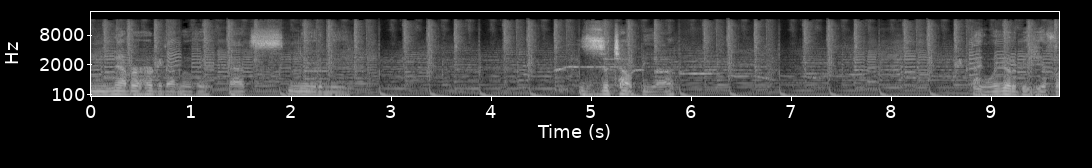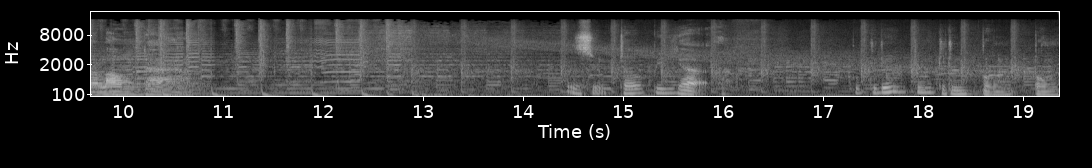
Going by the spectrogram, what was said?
never heard of that movie. That's new to me. Zootopia. Dang, we're gonna be here for a long time. Zootopia. Boom, boom.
